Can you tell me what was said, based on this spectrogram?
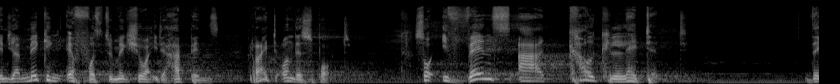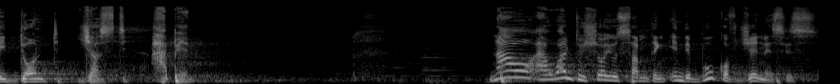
And you are making efforts to make sure it happens right on the spot. So events are calculated. They don't just happen. Now, I want to show you something in the book of Genesis,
